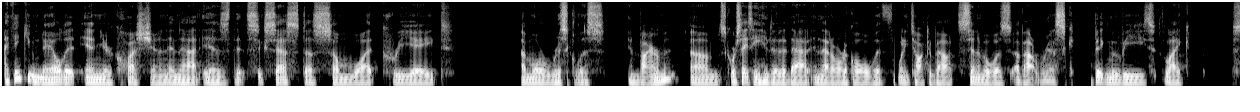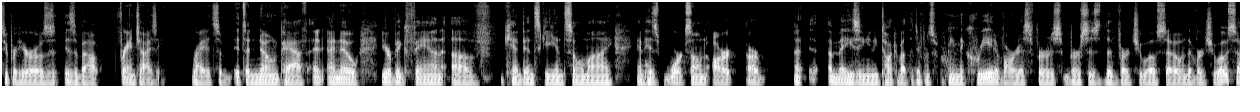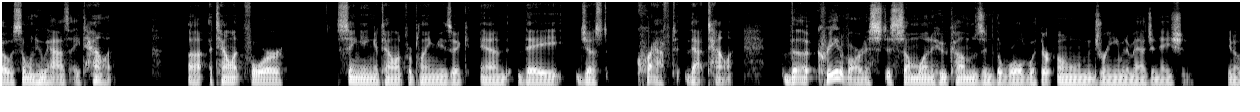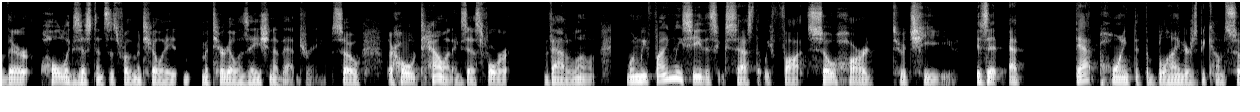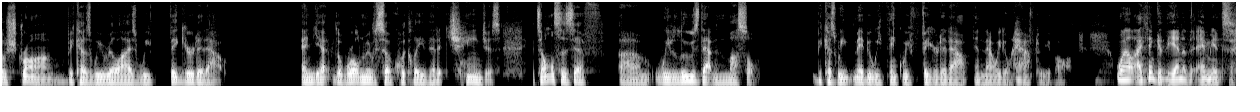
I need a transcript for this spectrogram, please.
I think you nailed it in your question, and that is that success does somewhat create a more riskless environment. Um, Scorsese hinted at that in that article with when he talked about cinema was about risk. Big movies like superheroes is about franchising, right? It's a it's a known path. And I know you're a big fan of Kandinsky, and so am I. And his works on art are uh, amazing. And he talked about the difference between the creative artist versus, versus the virtuoso. And the virtuoso is someone who has a talent, uh, a talent for singing, a talent for playing music, and they just craft that talent. The creative artist is someone who comes into the world with their own dream and imagination. You know, their whole existence is for the material, materialization of that dream. So their whole talent exists for that alone. When we finally see the success that we fought so hard to achieve, is it at that point that the blinders become so strong because we realize we figured it out and yet the world moves so quickly that it changes. It's almost as if um, we lose that muscle because we maybe we think we figured it out and now we don't have to evolve. Well, I think at the end of the, I mean, it's,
